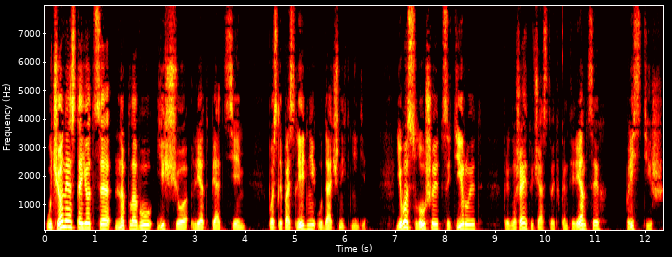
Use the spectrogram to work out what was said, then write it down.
Ученый остается на плаву еще лет 5-7 после последней удачной книги. Его слушают, цитируют, приглашают участвовать в конференциях. Престиж.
